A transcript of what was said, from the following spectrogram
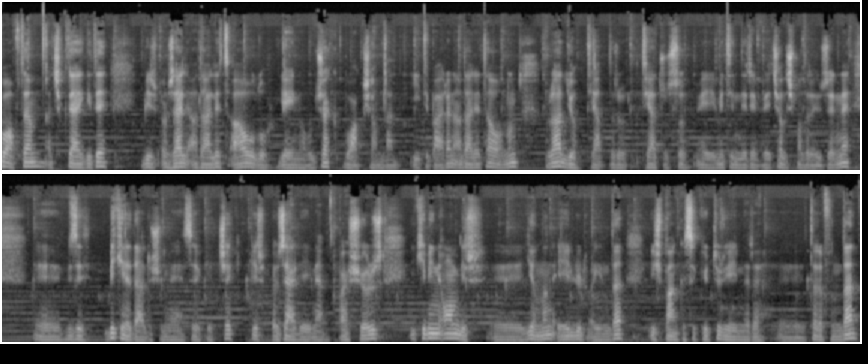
Bu hafta Açık Dergi'de bir özel Adalet Ağoğlu yayın olacak. Bu akşamdan itibaren Adalet Ağoğlu'nun radyo tiyatro, tiyatrosu e, metinleri ve çalışmaları üzerine e, bizi bir kere daha düşünmeye sevk edecek bir özel yayına başlıyoruz. 2011 e, yılının Eylül ayında İş Bankası Kültür Yayınları tarafından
